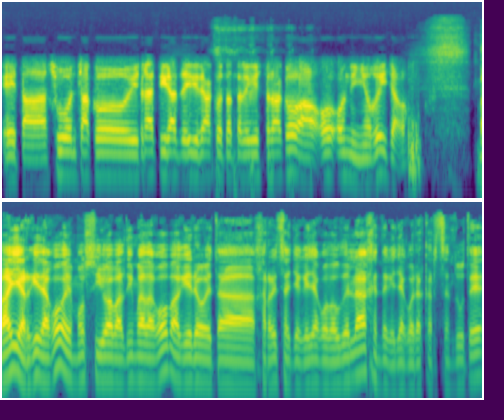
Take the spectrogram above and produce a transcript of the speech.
eta zu ontzako irratirat irako eta telebiztorako, ba, ondi gehiago. Bai, argi dago, emozioa baldin badago, ba, gero eta jarraitzaile gehiago daudela, jende gehiago erakartzen dute,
